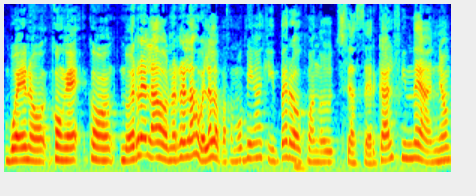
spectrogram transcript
Bueno, con, e- con no es relajo, no es relajo, ¿verdad? La pasamos bien aquí, pero cuando se acerca el fin de año,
